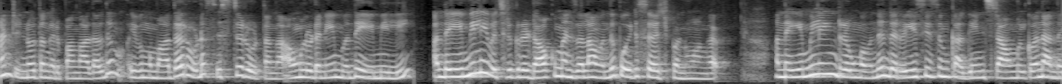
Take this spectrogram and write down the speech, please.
ஆண்ட் இன்னொருத்தங்க இருப்பாங்க. அதாவது இவங்க மதரோட சிஸ்டர் ஒருத்தங்க. அவங்களோட நேம் வந்து எமிலி அந்த எமிலி வச்சிருக்கிற டாக்குமெண்ட்ஸ் எல்லாம் வந்து போயிட்டு சர்ச் பண்ணுவாங்க. அந்த எமிலின்றவங்க வந்து இந்த ரேசிசம்க்கு அகேன்ஸ்டாக அவங்களுக்கு வந்து அந்த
